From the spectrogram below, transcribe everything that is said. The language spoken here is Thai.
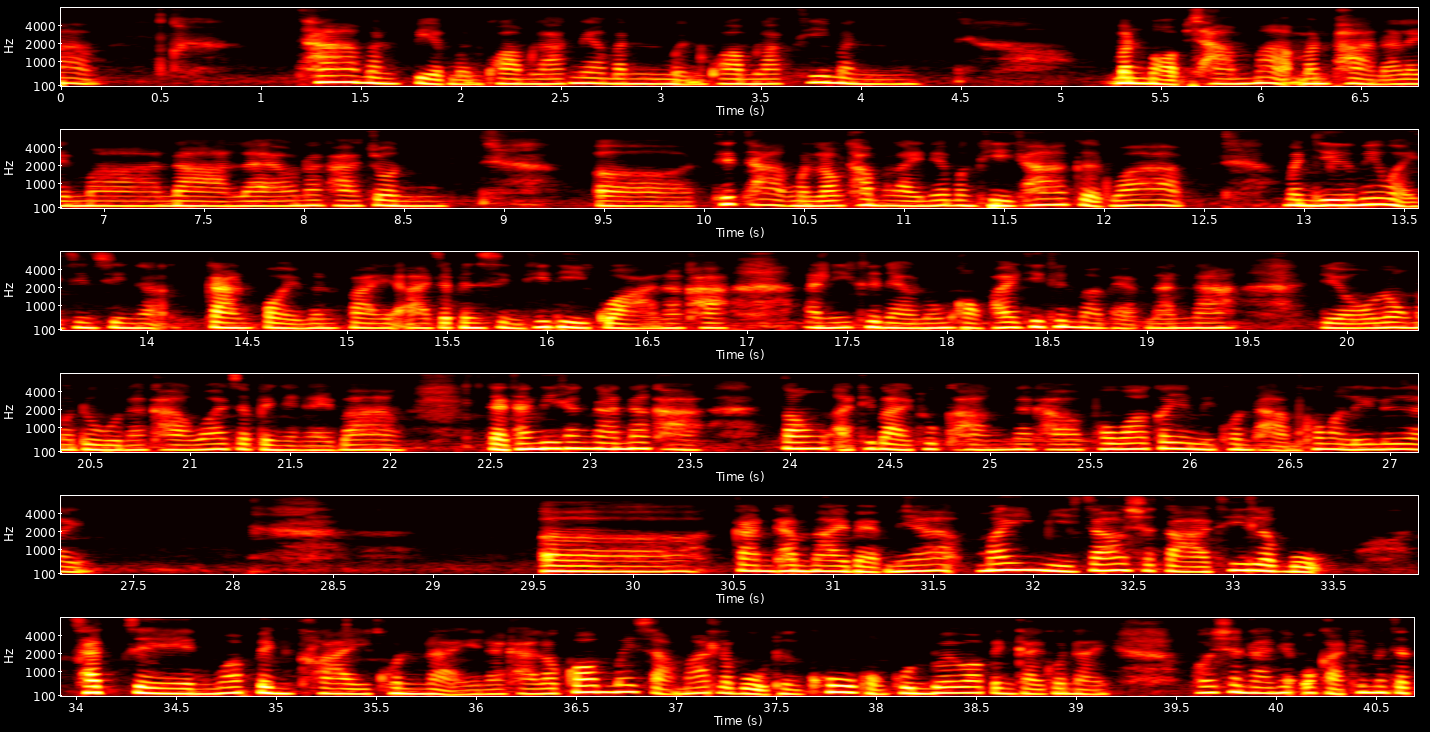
ถ้ามันเปรียบเหมือนความรักเนี่ยมันเหมือนความรักที่มันมันบอบช้ำอะ่ะมันผ่านอะไรมานานแล้วนะคะ จน ทิศทางเหมือนเราทำอะไรเนี่ยบางทีถ้าเกิดว่ามันยื้อไม่ไหวจริงๆอะ่ะการปล่อยมันไปอาจจะเป็นสิ่งที่ดีกว่านะคะ อันนี้คือแนวโน้มของไพ่ที่ขึ้นมาแบบนั้นนะ เดี๋ยวลงมาดูนะคะว่าจะเป็นยังไงบ้าง แต่ทั้งนี้ทั้งนั้นนะคะ ต้องอธิบายทุกครั้งนะคะ เพราะว่าก็ยังมีคนถามเข้ามาเรื่อยๆการทำนายแบบนี้ไม่มีเจ้าชะตาที่ระบุ ชัดเจนว่าเป็นใครคนไหนนะคะ แล้วก็ไม่สามารถระบุถึงคู่ของคุณด้วยว่าเป็นใครคนไหน เพราะฉะนั้นเนี่ยโอกาสที่มันจะ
